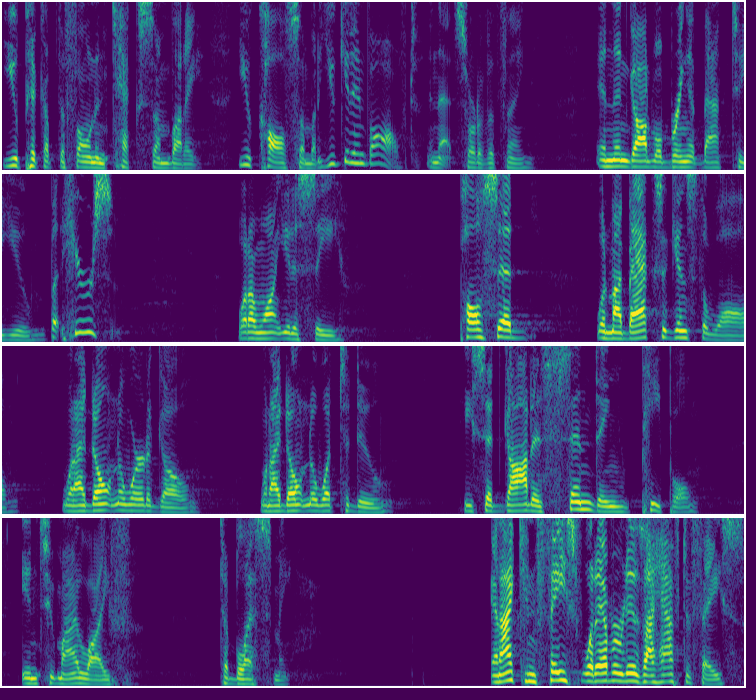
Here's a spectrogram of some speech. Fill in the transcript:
You pick up the phone and text somebody you call somebody, you get involved in that sort of a thing. And then God will bring it back to you. But here's what I want you to see Paul said, When my back's against the wall, when I don't know where to go, when I don't know what to do, he said, God is sending people into my life to bless me. And I can face whatever it is I have to face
